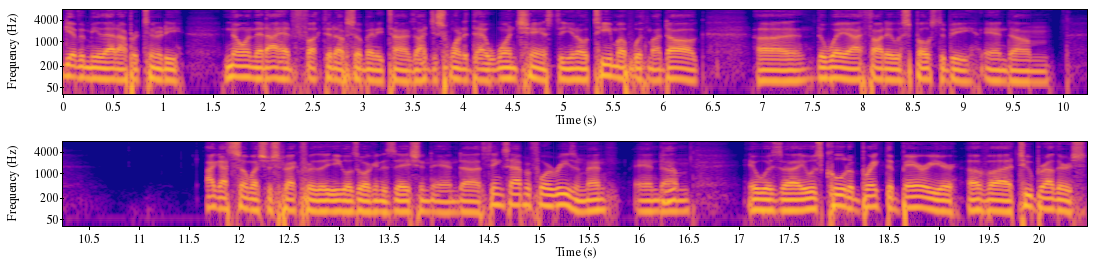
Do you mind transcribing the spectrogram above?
giving me that opportunity, knowing that I had fucked it up so many times. I just wanted that one chance to you know team up with my dog uh, the way I thought it was supposed to be, and um, I got so much respect for the Eagles organization, and uh, things happen for a reason, man. And um, it was uh, it was cool to break the barrier of uh, two brothers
